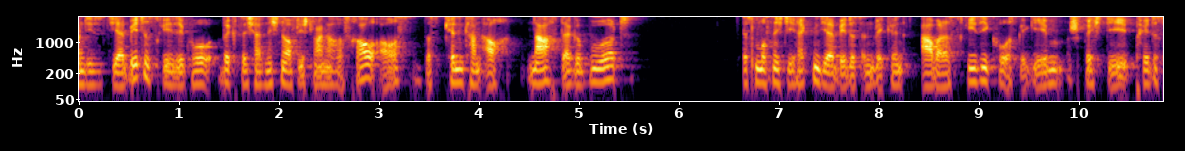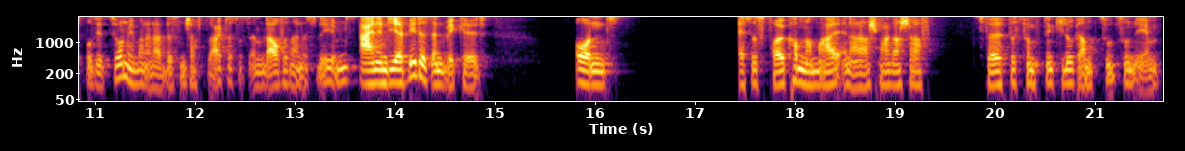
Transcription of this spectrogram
Und dieses Diabetesrisiko wirkt sich halt nicht nur auf die schwangere Frau aus, das Kind kann auch nach der Geburt es muss nicht direkt einen Diabetes entwickeln, aber das Risiko ist gegeben, sprich die Prädisposition, wie man in der Wissenschaft sagt, dass es im Laufe seines Lebens einen Diabetes entwickelt. Und es ist vollkommen normal, in einer Schwangerschaft 12 bis 15 Kilogramm zuzunehmen.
